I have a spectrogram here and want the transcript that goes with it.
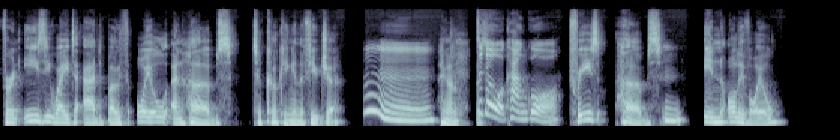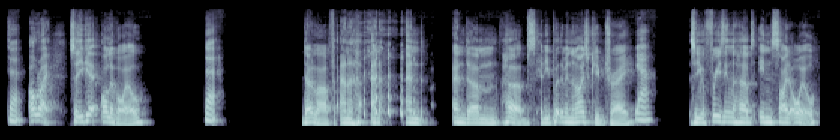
for an easy way to add both oil and herbs to cooking in the future. 嗯， Hang on. 这个我看过。 Freeze herbs 嗯， in olive oil. 对 Oh, right. So you get olive oil, 对 don't laugh, and and and and um herbs, and you put them in an ice cube tray. 呀，So you're freezing the herbs inside oil.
